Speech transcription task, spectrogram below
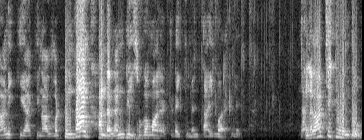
காணிக்கையாக்கினால் மட்டும்தான் அந்த நன்றி சுகமாக கிடைக்கும் என் தாய்மார்களே. நாங்கள் ஆட்சிக்கு வந்தோம்.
